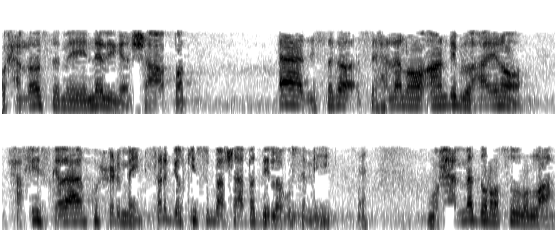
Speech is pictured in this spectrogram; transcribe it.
Waxaa loo sameeyey nebiga shaabad. Aada isaga sahlan oo aan dhib lahaynoo xafiiskaba aan ku xidhmayn. Fargalkiisubaa shaabadii loogu sameeyey. Muxamedun rasuulullah.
